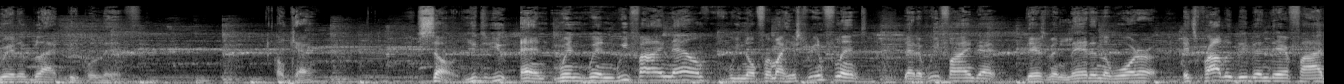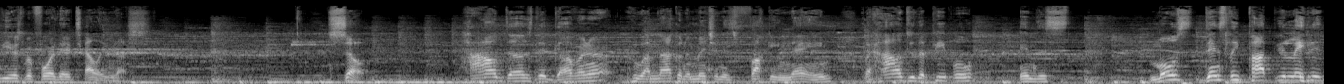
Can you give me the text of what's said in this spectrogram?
where the black people live. Okay? So you you and when when we find now, we know from our history in Flint that if we find that there's been lead in the water, it's probably been there five years before they're telling us. So, how does the governor, who I'm not going to mention his fucking name, but how do the people in this most densely populated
